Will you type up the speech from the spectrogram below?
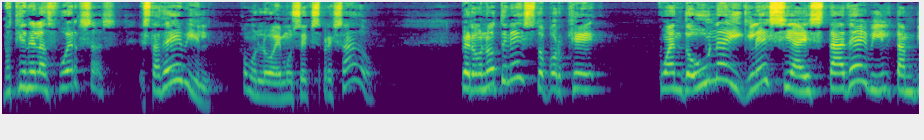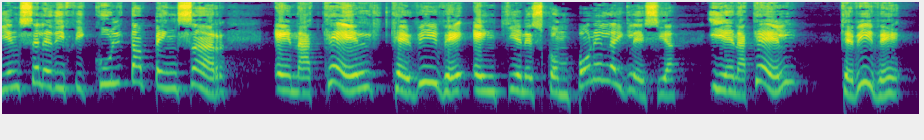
no tiene las fuerzas, está débil, como lo hemos expresado. Pero noten esto, porque cuando una iglesia está débil, también se le dificulta pensar en aquel que vive en quienes componen la iglesia y en aquel que vive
